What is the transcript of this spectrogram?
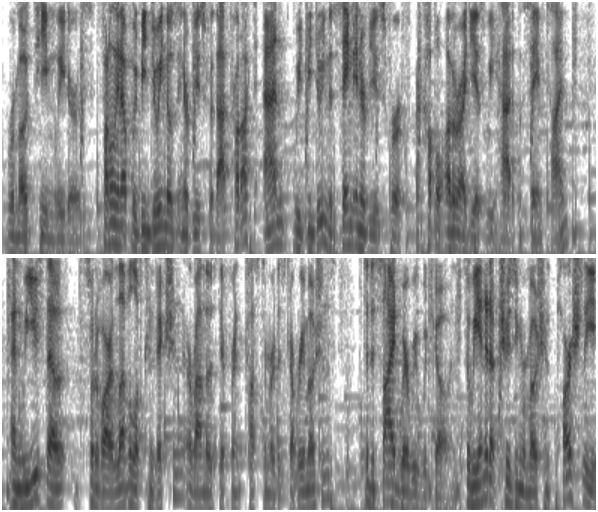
remote team leaders. Funnily enough, we'd been doing those interviews for that product and we'd been doing the same interviews for a couple other ideas we had at the same time. And we used the sort of our level of conviction around those different customer discovery motions to decide where we would go. And so we ended up choosing Remotion partially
